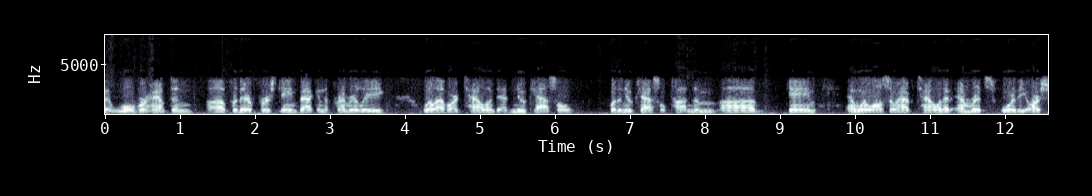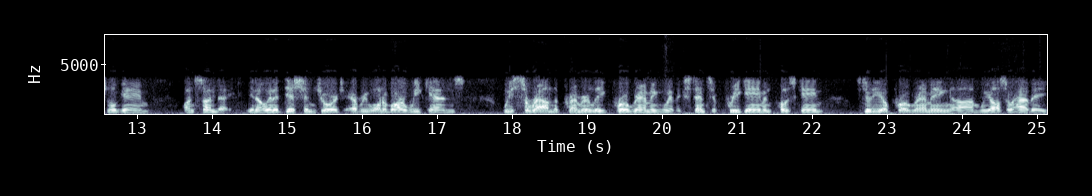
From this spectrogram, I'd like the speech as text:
at Wolverhampton uh, for their first game back in the Premier League. We'll have our talent at Newcastle for the Newcastle Tottenham uh, game and we'll also have talent at Emirates for the Arsenal game on Sunday. You know, in addition, George, every one of our weekends, we surround the Premier League programming with extensive pregame and postgame studio programming. Um, we also have a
